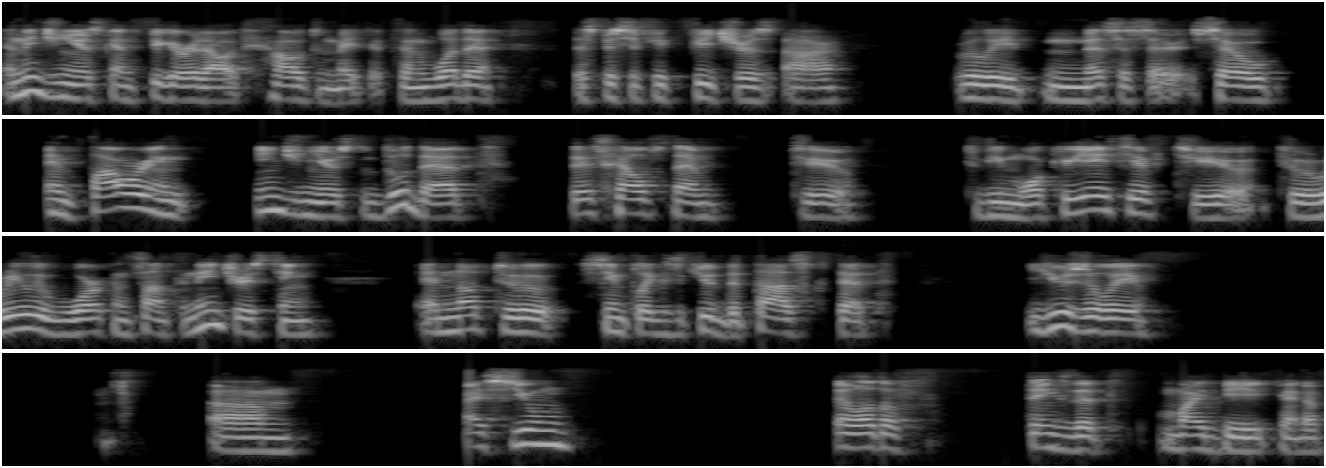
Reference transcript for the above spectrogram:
and engineers can figure it out how to make it and what the, specific features are really necessary. So empowering engineers to do that, this helps them to to be more creative, to to really work on something interesting, and not to simply execute the task that usually um, assume a lot of things that might be kind of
